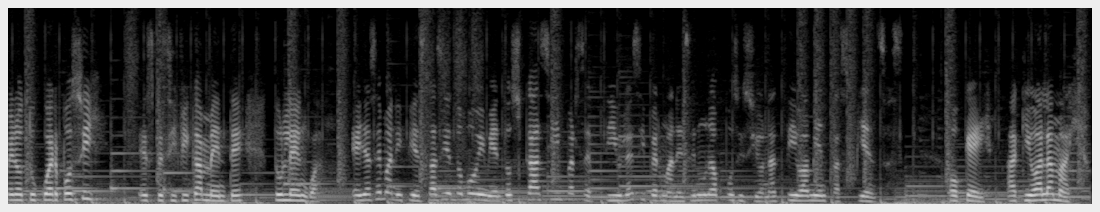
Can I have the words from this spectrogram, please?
pero tu cuerpo sí, específicamente tu lengua. Ella se manifiesta haciendo movimientos casi imperceptibles y permanece en una posición activa mientras piensas. Ok, aquí va la magia.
